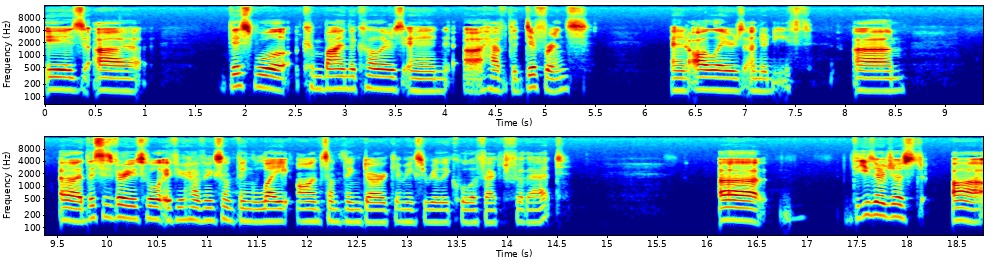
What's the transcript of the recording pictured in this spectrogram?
is uh, this will combine the colors and uh, have the difference and all layers underneath. Um, uh, this is very useful if you're having something light on something dark. It makes a really cool effect for that. Uh, these are just uh,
